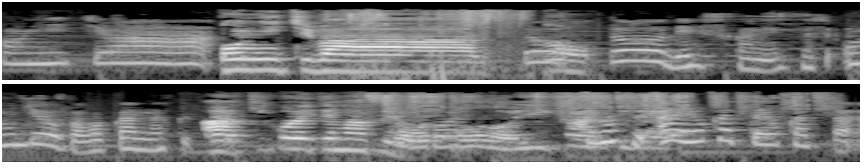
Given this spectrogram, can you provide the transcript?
こんにちは。こんにちは。どどう？う、どうですかね？私音量がわかんなくて。あ、聞こえてますよ。ちょうどいい感じで。あ、よかったよかった。よ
